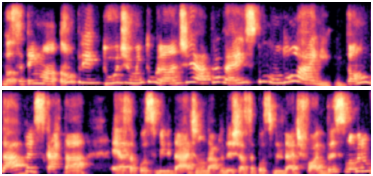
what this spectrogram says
você tem uma amplitude muito grande através do mundo online. Então não dá para descartar essa possibilidade, não dá para deixar essa possibilidade fora. Então, esse número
